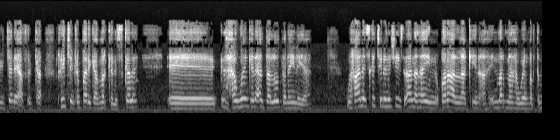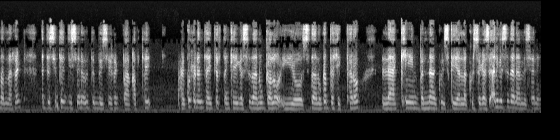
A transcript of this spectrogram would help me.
region ee africa regionka bariga markan iskale haweenkana aad baa loo danaynayaa waxaana iska jira heshiis aan ahayn qoraal laakiin ah in marna haween qabto marna rag hadda sideedii sane u dambeysay rag baa qabtay waxay ku xidhan tahay tartankayga sidaan u galo iyo sidaan uga bixi karo laakiin banaanku iska yaallaa kursigaas aniga sidaan aaminsanay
